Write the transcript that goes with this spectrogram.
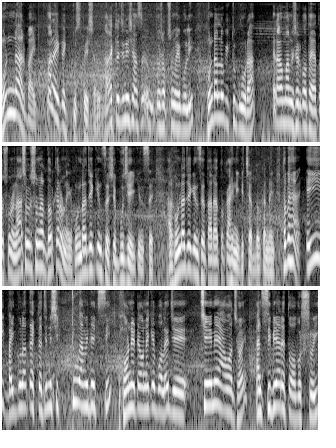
হোন্ডার বাইক মানে এটা একটু স্পেশাল আর একটা জিনিস আছে, তো সবসময় বলি হোন্ডার লোক একটু গোড়া। এরা মানুষের কথা এত শুনে না। আসলে শোনার দরকারও নেই। হোন্ডা যে কিনছে, সে বুঝেই কিনছে। আর হোন্ডা যে কিনছে, তার এত কাহিনী কিচ্ছার দরকার নেই। তবে হ্যাঁ এই বাইকগুলোতে একটা জিনিস একটু আমি দেখছি। হর্নেটে অনেকে বলে যে, চেনে আওয়াজ হয় অ্যান্ড সিবিআরে তো অবশ্যই।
